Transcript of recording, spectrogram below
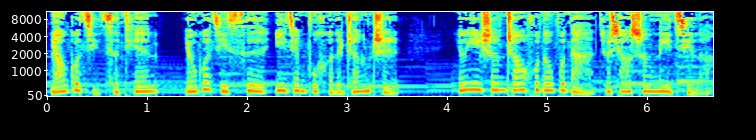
聊过几次天，有过几次意见不合的争执，又一声招呼都不打就销声匿迹了。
